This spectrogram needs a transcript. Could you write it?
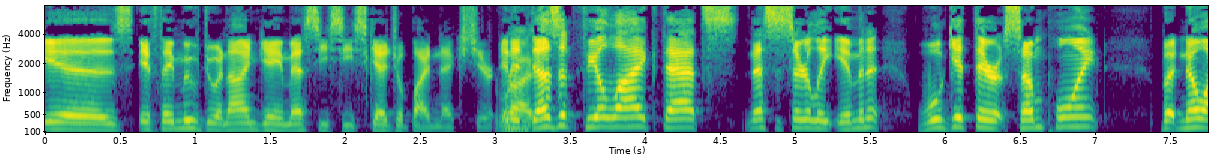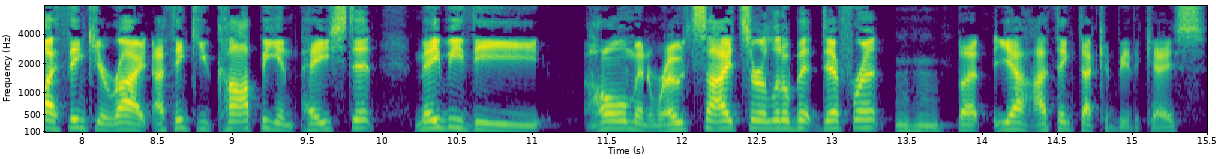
is if they move to a nine game SEC schedule by next year, and Right. it doesn't feel like that's necessarily imminent. We'll get there at some point, but no, I think you're right. I think you copy and paste it. Maybe the home and road sites are a little bit different, mm-hmm. but yeah, I think that could be the case.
